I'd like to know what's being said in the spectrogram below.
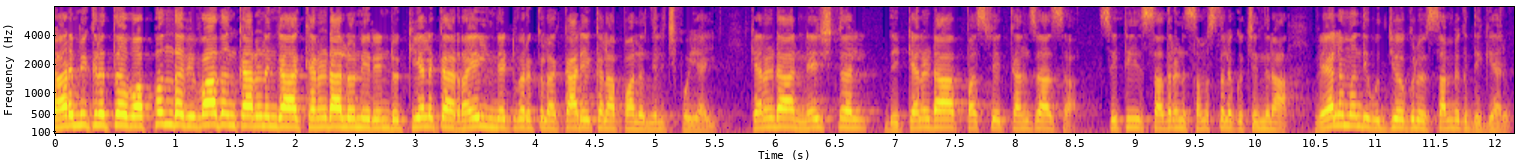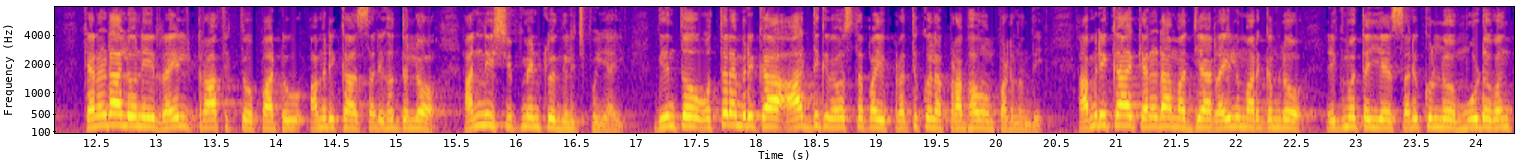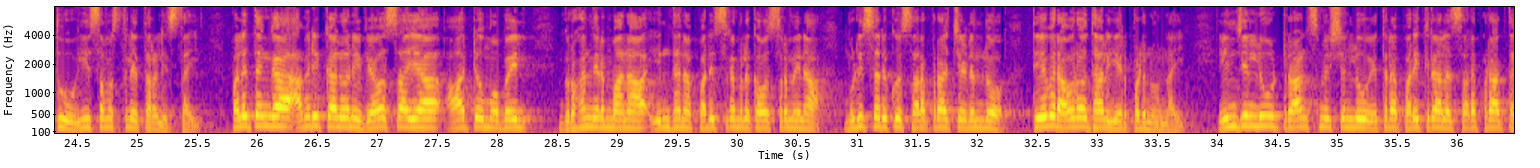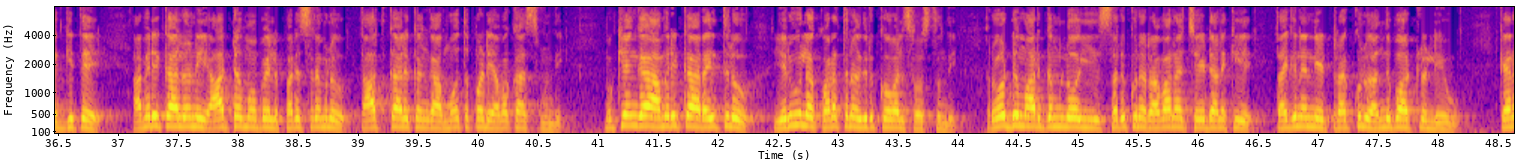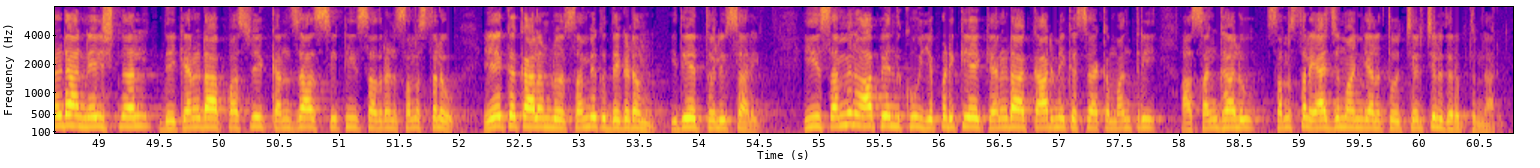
కార్మికులతో ఒప్పంద వివాదం కారణంగా కెనడాలోని రెండు కీలక రైల్ నెట్వర్కుల కార్యకలాపాలు నిలిచిపోయాయి. Canada National the Canada Pacific Kansas City Southern సంస్థలకు చెందిన వేల మంది ఉద్యోగులు సమ్మెకు దిగారు. కెనడాలోని రైల్ ట్రాఫిక్తో పాటు అమెరికా సరిహద్దుల్లో అన్ని షిప్మెంట్లు నిలిచిపోయాయి. దీంతో ఉత్తర అమెరికా ఆర్థిక వ్యవస్థపై ప్రతికూల ప్రభావం పడనుంది. అమెరికా కెనడా మధ్య రైలు మార్గంలో ఎగుమతయ్యే సరుకుల్లో మూడో వంతు ఈ సంస్థలే తరలిస్తాయి. ఫలితంగా అమెరికాలోని వ్యవసాయ ఆటోమొబైల్ గృహ నిర్మాణ ఇంధన పరిశ్రమలకు అవసరమైన ముడి సరుకు సరఫరా చేయడంలో తీవ్ర అవరోధాలు ఏర్పడనున్నాయి. ఇంజిన్లు ట్రాన్స్మిషన్లు ఇతర పరికరాల సరఫరా తగ్గితే అమెరికాలోని ఆటోమొబైల్ పరిశ్రమలు తాత్కాలికంగా మూతపడే అవకాశం ఉంది ముఖ్యంగా అమెరికా రైతులు ఎరువుల కొరతను ఎదుర్కోవాల్సి వస్తుంది. రోడ్డు మార్గంలో ఈ సరుకును రవాణా చేయడానికి తగినన్ని ట్రక్కులు అందుబాటులో లేవు. Canada National the Canada Pacific Kansas City Southern సంస్థలు ఏకకాలంలో సమ్మెకు దిగడం ఇదే తొలిసారి. ఈ సమ్మెను ఆపేందుకు ఇప్పటికే కెనడా కార్మిక శాఖ మంత్రి ఆ సంఘాలు సంస్థల యాజమాన్యాలతో చర్చలు జరుపుతున్నారు.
